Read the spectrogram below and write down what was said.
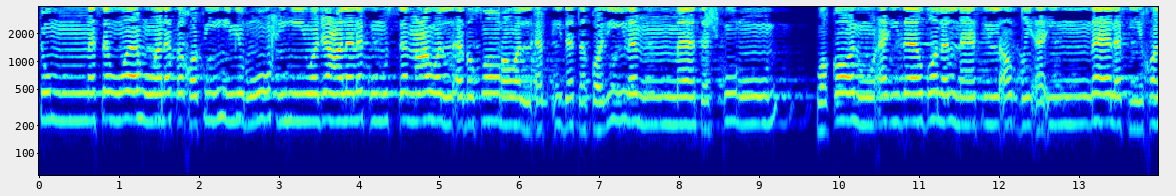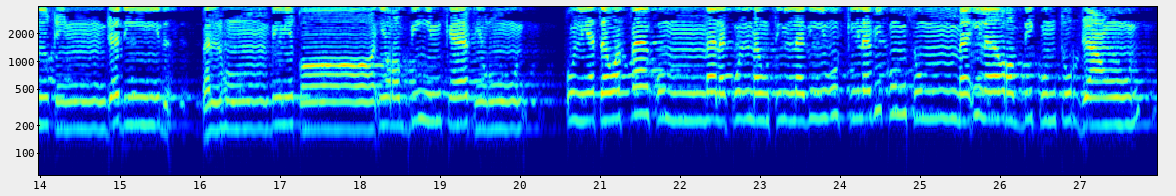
ثم سواه ونفخ فيه من روحه وجعل لكم السمع والأبصار والأفئدة قليلا ما تشكرون. وقالوا أئذا ضللنا في الأرض أئنا لفي خلق جديد بل هم بلقاء ربهم كافرون قل يتوفاكم ملك الموت الذي وكل بكم ثم إلى ربكم ترجعون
